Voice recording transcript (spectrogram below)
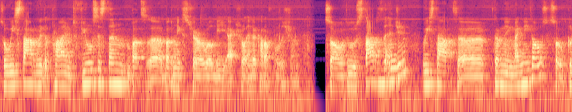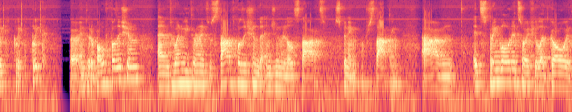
so we start with a primed fuel system, but uh, but mixture will be actually in the cutoff position. So to start the engine, we start uh, turning magnetos. So click, click, click uh, into the both position, and when we turn it to start position, the engine will start spinning or starting. Um, it's spring loaded, so if you let go, it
